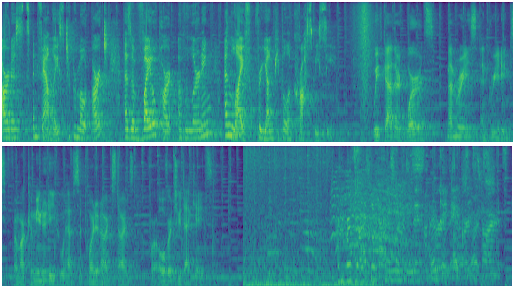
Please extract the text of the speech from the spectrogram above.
artists, and families to promote art as a vital part of learning and life for young people across BC. We've gathered words, memories, and greetings from our community who have supported Art Starts for over two decades. Happy birthday, Art Starts! Happy birthday, Art Starts!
